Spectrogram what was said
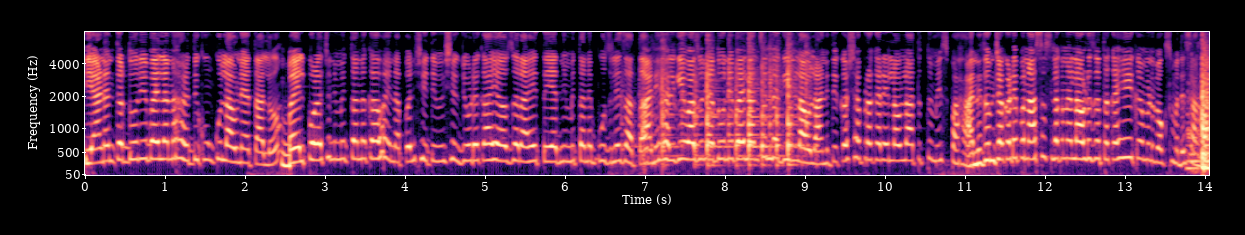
यानंतर दोन्ही बैलांना हळदी कुंकू लावण्यात आलं. बैल पोळ्याच्या निमित्तानं का होईना पण शेतीविषयक जेवढे काही अवजार आहेत ते या निमित्ताने पूजले जातात. आणि हलगी वाजून या दोन्ही बैलांचं लगीन लावलं आणि ते कशा प्रकारे लावलं आता तुम्हीच पहा. आणि तुमच्याकडे पण असंच लग्न लावलं जातं का हे कमेंट बॉक्समध्ये सांगा.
